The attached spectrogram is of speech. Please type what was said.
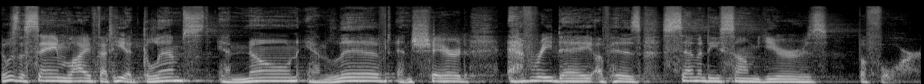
It was the same life that he had glimpsed and known and lived and shared every day of his 70 some years before.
